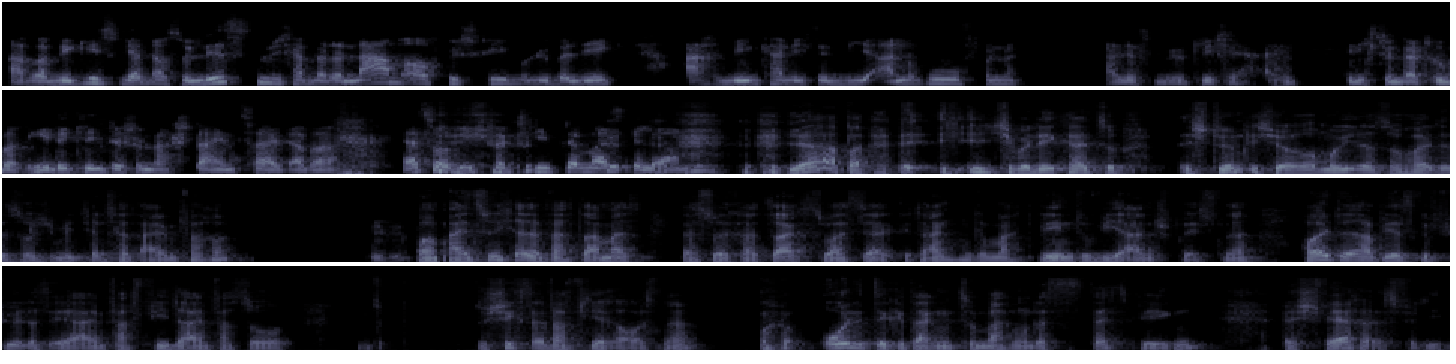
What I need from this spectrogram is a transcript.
Aber wirklich, wir hatten auch so Listen, ich habe mir da Namen aufgeschrieben und überlegt, ach, wen kann ich denn wie anrufen? Alles Mögliche. Also, wenn ich schon darüber rede, klingt das schon nach Steinzeit, aber das habe ich Vertrieb damals gelernt. Ja, aber ich, ich überlege halt so, es stimmt, ich höre auch immer wieder so, heute Social Media ist halt einfacher. Mhm. Aber meinst du nicht einfach damals, was du gerade sagst, du hast ja Gedanken gemacht, wen du wie ansprichst, ne? Heute habe ich das Gefühl, dass eher einfach viele einfach so, du, du schickst einfach viel raus, ne? Ohne dir Gedanken zu machen und dass es deswegen äh, schwerer ist für die.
